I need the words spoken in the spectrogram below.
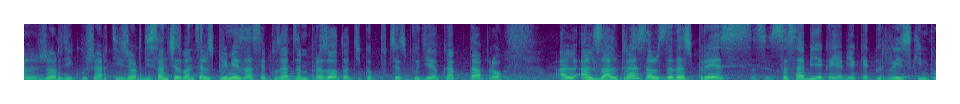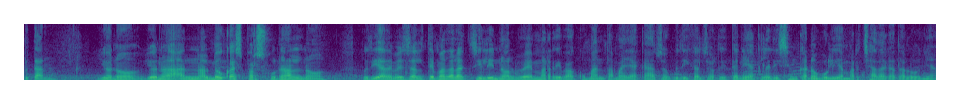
el Jordi Cuixart i Jordi Sánchez van ser els primers a ser posats en presó, tot i que potser es podia captar, però el, els altres, els de després, se sabia que hi havia aquest risc important. Jo no, jo no, en el meu cas personal no. Vull dir, a més, el tema de l'exili no el vam arribar a comentar mai a casa. Vull dir que el Jordi tenia claríssim que no volia marxar de Catalunya,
